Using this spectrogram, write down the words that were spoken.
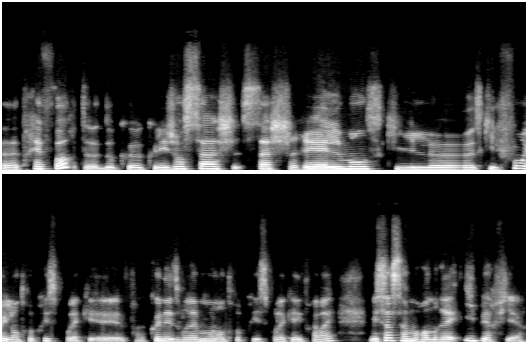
euh, très fortes. Donc, euh, que les gens sachent, réellement ce qu'ils font et l'entreprise connaissent vraiment l'entreprise pour laquelle ils travaillent. Mais ça, ça me rendrait hyper fier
